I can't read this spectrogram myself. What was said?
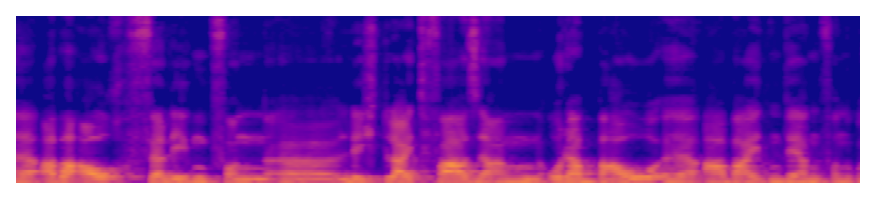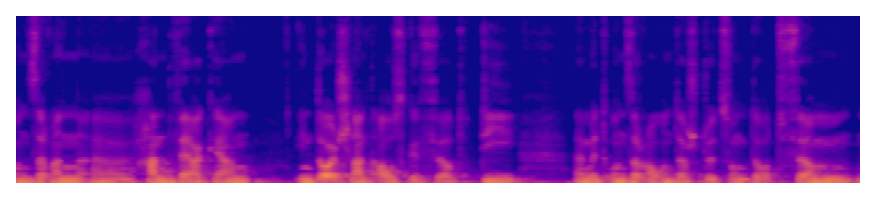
äh, aber auch Verlegung von äh, Lichtleitfasern oder Bauarbeiten werden von unseren äh, Handwerkern in Deutschland ausgeführt, die äh, mit unserer Unterstützung dort Firmen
